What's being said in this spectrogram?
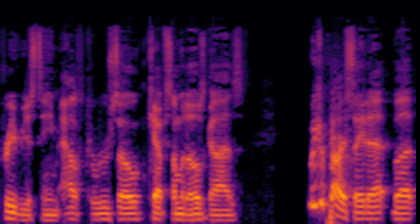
previous team, Alex Caruso kept some of those guys. We could probably say that, but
